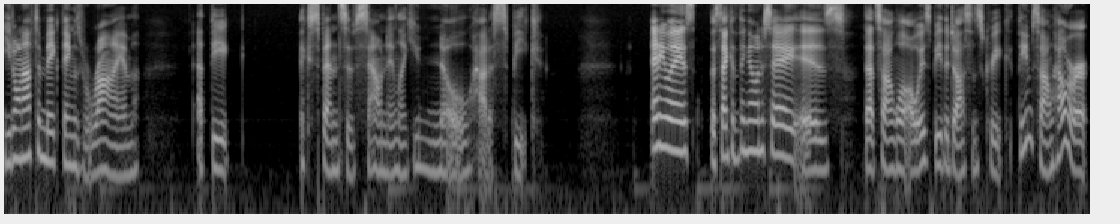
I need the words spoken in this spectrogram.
You don't have to make things rhyme at the expense of sounding like you know how to speak. Anyways, the second thing I want to say is that song will always be the Dawson's Creek theme song. However,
